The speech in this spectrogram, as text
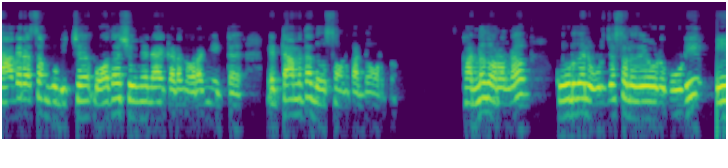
നാഗരസം കുടിച്ച് ബോധശൂന്യനായി കിടന്നുറങ്ങിയിട്ട് എട്ടാമത്തെ ദിവസമാണ് കണ്ണു തുറന്നു കണ്ണു തുറന്ന് കൂടുതൽ ഊർജസ്വലതയോടുകൂടി ഈ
